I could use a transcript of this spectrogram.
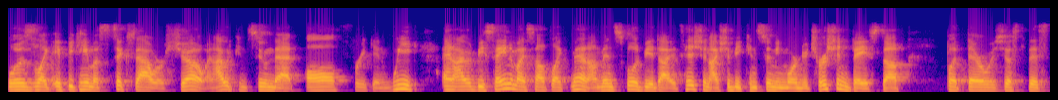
was like it became a six hour show, and I would consume that all freaking week. And I would be saying to myself, like, man, I'm in school to be a dietitian. I should be consuming more nutrition based stuff. But there was just this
